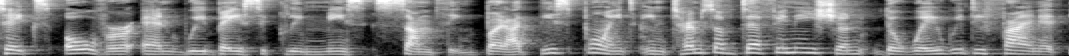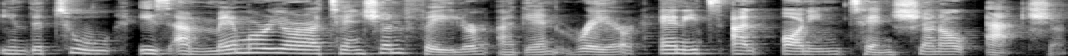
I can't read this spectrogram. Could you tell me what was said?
takes over and we basically miss something. But at this point, in terms of definition, the way we define it in the tool is a memory or attention failure, again, rare, and it's an unintentional action.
